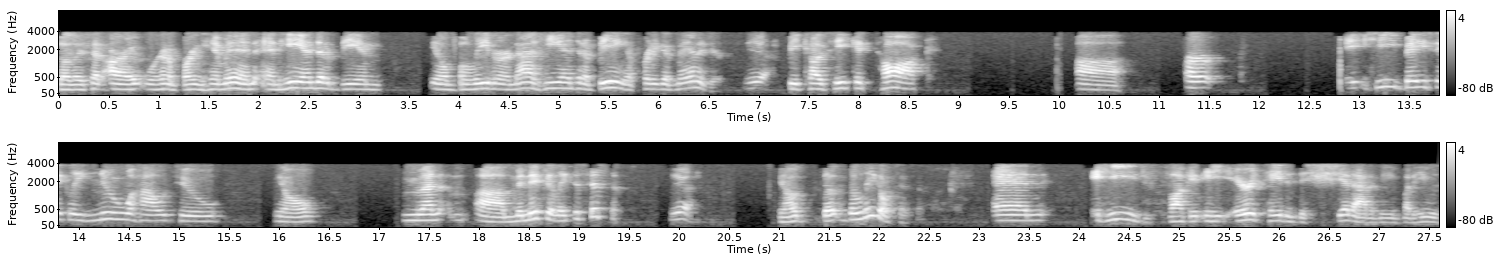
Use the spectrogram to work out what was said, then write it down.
So they said, "All right, we're going to bring him in," and he ended up being, you know, believe it or not, he ended up being a pretty good manager Yeah. because he could talk uh or he basically knew how to you know man, uh, manipulate the system Yeah. you know the the legal system and he fucking he irritated the shit out of me but he was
